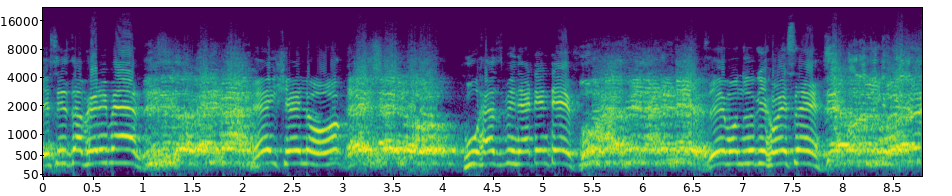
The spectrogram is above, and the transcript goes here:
this is the very man This is the very man. এই সেই লোক who has been attentive who has been attentive. যে মনোযোগী হয়েছে যে মনোযোগী হয়েছে।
